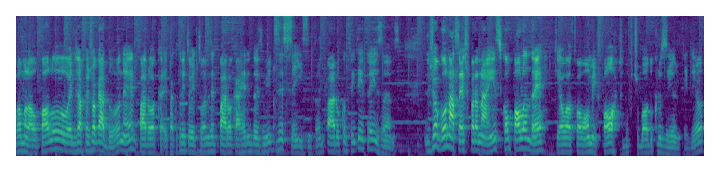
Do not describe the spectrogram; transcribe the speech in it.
Vamos lá, o Paulo ele já foi jogador, né? Parou, ele tá com 38 anos, ele parou a carreira em 2016, então ele parou com 33 anos. Ele jogou no Atlético Paranaense com o Paulo André, que é o atual homem forte do futebol do Cruzeiro, entendeu?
